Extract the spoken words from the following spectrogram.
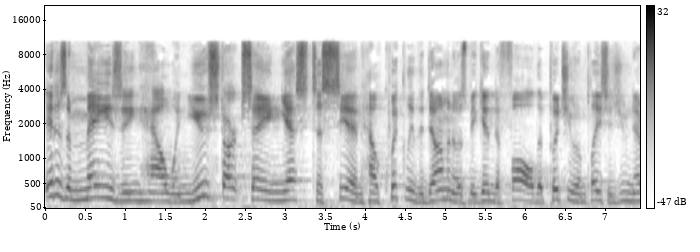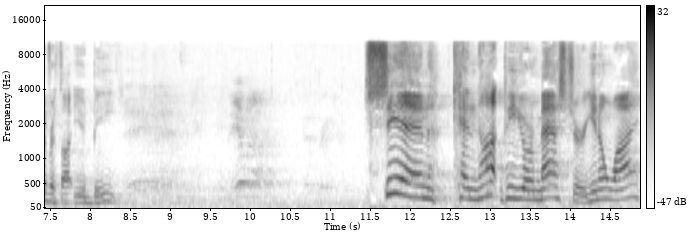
it is amazing how when you start saying yes to sin, how quickly the dominoes begin to fall that put you in places you never thought you'd be. Sin cannot be your master. You know why?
